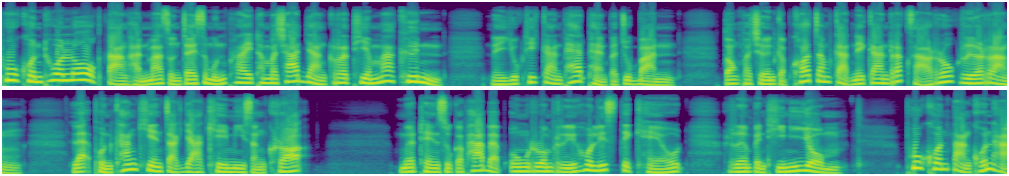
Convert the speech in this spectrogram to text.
ผู้คนทั่วโลกต่างหันมาสนใจสมุนไพรธรรมชาติอย่างกระเทียมมากขึ้น ในยุคที่การแพทย์แผนปัจจุบัน ต้องเผชิญกับข้อจำกัดในการรักษาโรคเรื้อรัง และผลข้างเคียงจากยาเคมีสังเคราะห์ เมื่อเทรนสุขภาพแบบองค์รวมหรือ holistic health เริ่มเป็นที่นิยม ผู้คนต่างค้นหา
